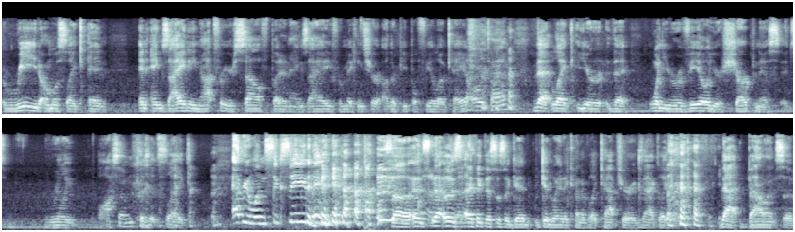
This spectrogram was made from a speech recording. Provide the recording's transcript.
read almost like an an anxiety not for yourself, but an anxiety for making sure other people feel okay all the time. that like you're that when you reveal your sharpness, it's really awesome because it's like everyone's succeeding. so it's that was I think this is a good good way to kind of like capture exactly like, that balance of.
